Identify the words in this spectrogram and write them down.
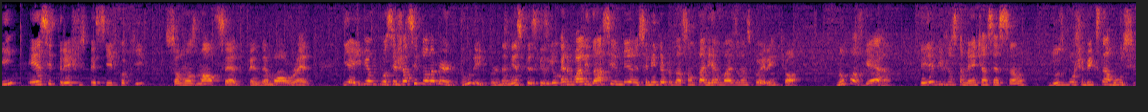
e esse trecho específico aqui, Someone's Mouth Said, Pen Them All Red. E aí vem o que você já citou na abertura, Heitor, nas minhas pesquisas, que eu quero validar se minha, se minha interpretação estaria mais ou menos coerente. Ó, no pós-guerra, teve justamente a sessão dos bolcheviques na Rússia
